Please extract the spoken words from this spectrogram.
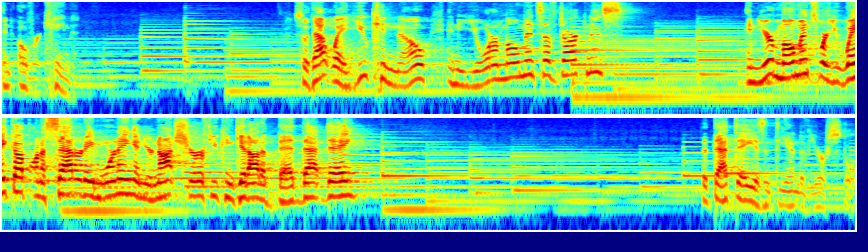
and overcame it. So that way you can know in your moments of darkness, in your moments where you wake up on a Saturday morning and you're not sure if you can get out of bed that day, that that day isn't the end of your story.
